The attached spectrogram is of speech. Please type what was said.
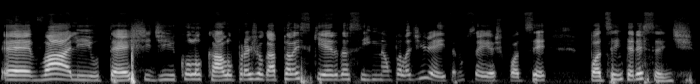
é, vale o teste de colocá-lo para jogar pela esquerda, assim, não pela direita. Não sei, acho que pode ser, pode ser interessante.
